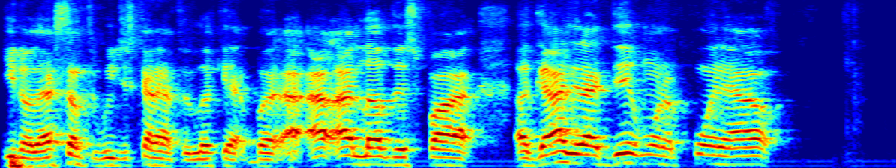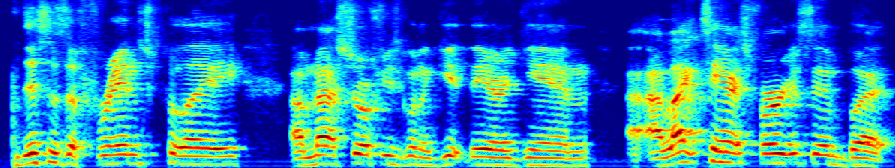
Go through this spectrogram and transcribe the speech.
you know, that's something we just kind of have to look at. But I, I love this spot. A guy that I did want to point out, this is a fringe play. I'm not sure if he's going to get there again. I, I like Terrence Ferguson, but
